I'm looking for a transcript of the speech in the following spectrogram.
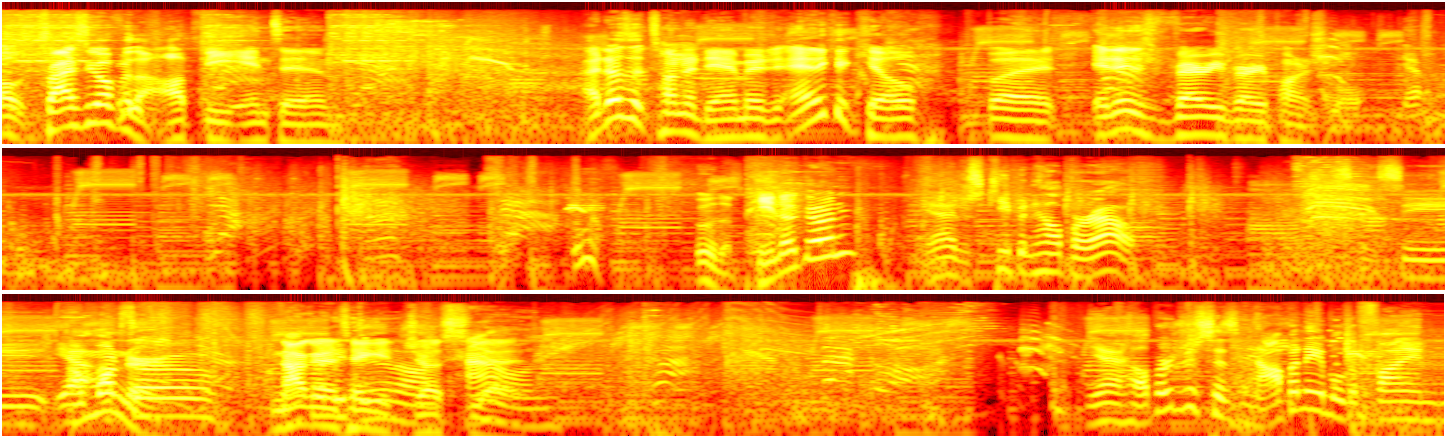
Oh, tries to go for the upbeat into him. That does a ton of damage, and it could kill, but it is very, very punishable. Yep. Ooh, the peanut gun? Yeah, just keeping HelpR out. Let's see. Yeah, I'm wondering. Not gonna gonna take it just yet. Yeah, HelpR just has not been able to find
